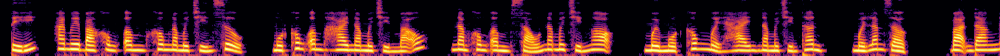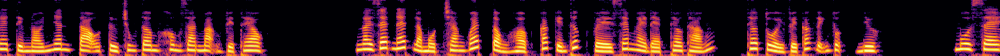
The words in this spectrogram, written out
Tý, 230 âm 059 sửu, 10 âm 259 mão, 50 âm 659 ngọ, 11.012.59 thân, 15 giờ. Bạn đang nghe tiếng nói nhân tạo từ trung tâm không gian mạng Việt Theo. Ngay Znet là một trang web tổng hợp các kiến thức về xem ngày đẹp theo tháng, theo tuổi về các lĩnh vực như mua xe,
